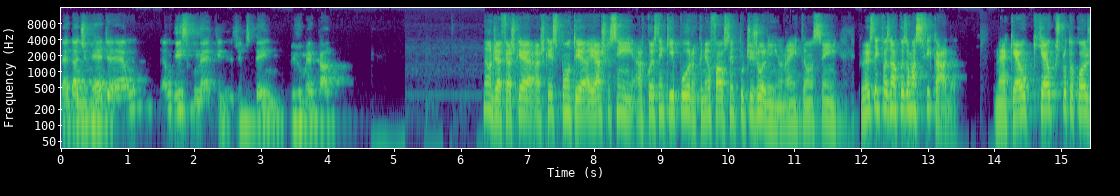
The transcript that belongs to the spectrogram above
na Idade Média, é um, é um risco, né? Que a gente tem, vive o mercado. Não, Jeff, acho que é, acho que é esse ponto. E eu acho que assim, a coisa tem que ir por, que nem eu falo sempre, por tijolinho, né? Então, assim, primeiro você tem que fazer uma coisa massificada né, que, é o, que é o que os protocolos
